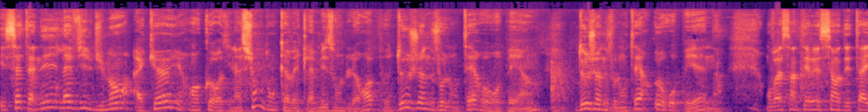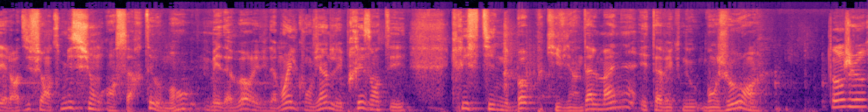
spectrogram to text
Et cette année, la ville du Mans accueille, en coordination donc avec la Maison de l'Europe, deux jeunes volontaires européens, deux jeunes volontaires européennes. On va s'intéresser en détail à leurs différentes missions en Sarthe et au Mans, mais d'abord, évidemment, il convient de les présenter. Christine Bopp, qui vient d'Allemagne, est avec nous. Bonjour. Bonjour.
